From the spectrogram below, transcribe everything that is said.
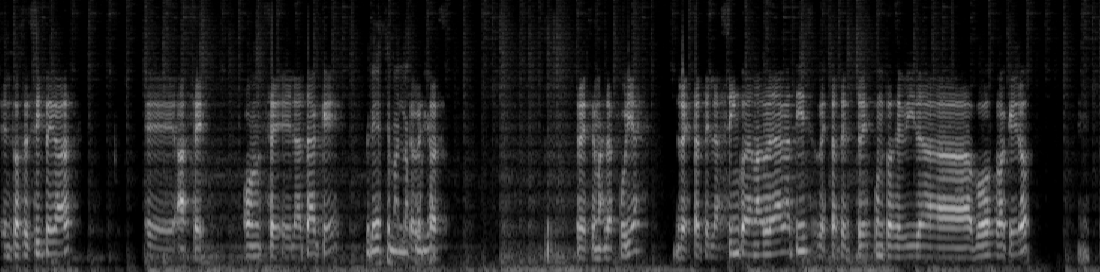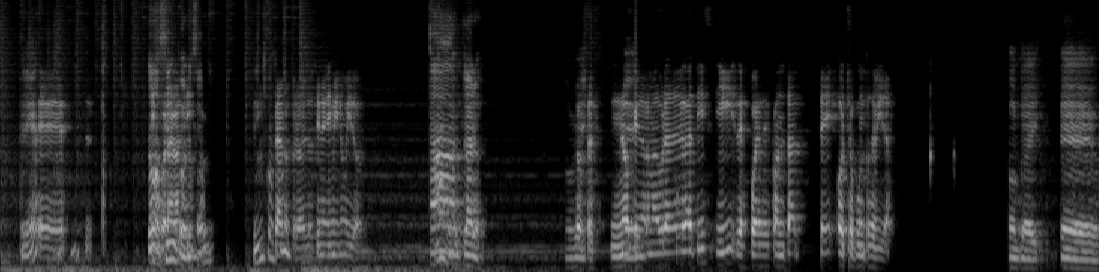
entonces si pegas, eh, hace 11 el ataque, 13 más la furia. restas 13 más la furia, restate las 5 de armadura de Agatis, restate 3 puntos de vida vos, vaquero. 3, Eh, No, por 5, ¿no Agatis. son? 5, claro, pero él lo tiene disminuido. Ah, claro. Ok. Entonces, no Eh. queda armadura de Agatis y después descontarte 8 puntos de vida. Ok, eh,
